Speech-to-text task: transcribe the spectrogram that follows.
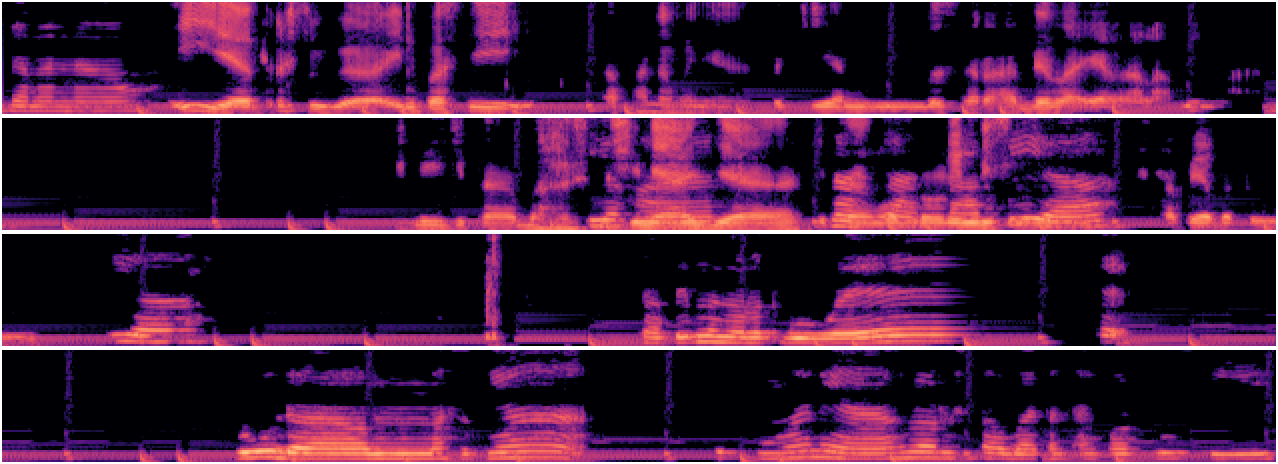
zaman now iya terus juga ini pasti apa namanya sekian besar ada lah yang ngalamin lah. ini kita bahas di Iya sini kan? aja kita Nah, ngobrolin di sini ya. tapi apa tuh iya tapi menurut gue lu udah maksudnya hubungan ya? Lu harus tahu batas effort lu sih.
